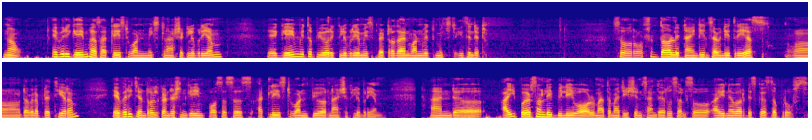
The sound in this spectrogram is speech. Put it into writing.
Now every game has at least one mixed Nash equilibrium. A game with a pure equilibrium is better than one with mixed isn't it? So Rosenthal in 1973 has uh, developed a theorem. Every general congestion game possesses at least one pure Nash equilibrium and uh, I personally believe all mathematicians and their results so I never discuss the proofs.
